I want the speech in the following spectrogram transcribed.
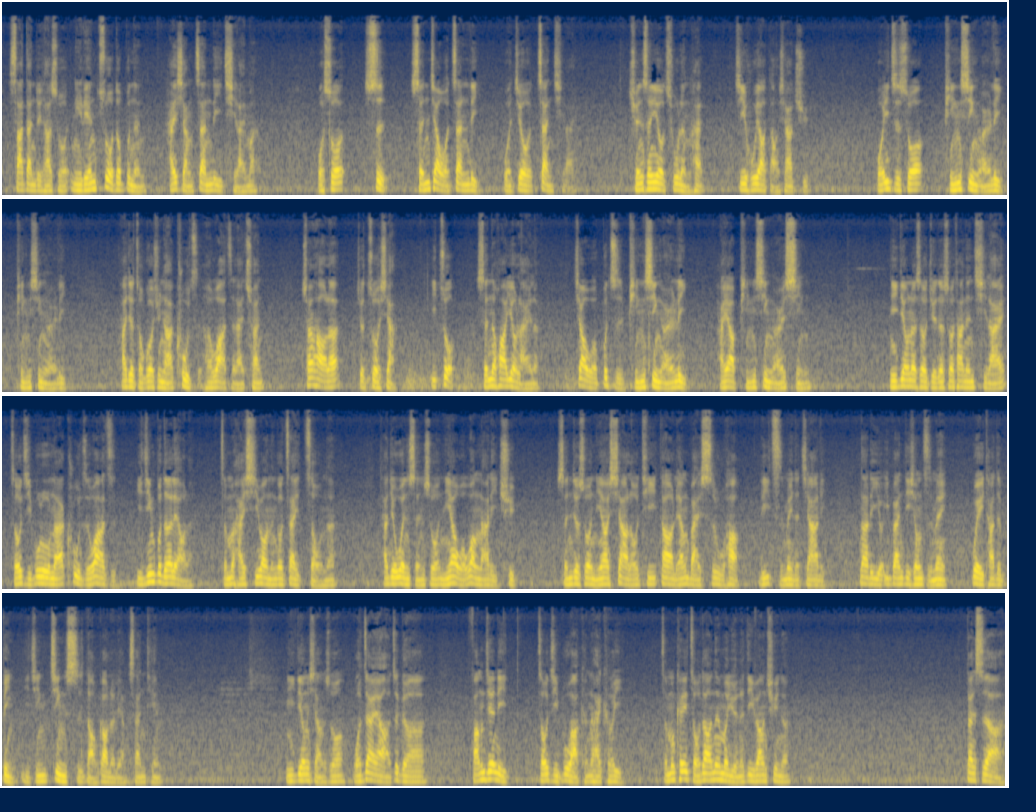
撒旦对他说：“你连坐都不能，还想站立起来吗？”我说：“是，神叫我站立，我就站起来。”全身又出冷汗，几乎要倒下去。我一直说：“平信而立，平信而立。”他就走过去拿裤子和袜子来穿，穿好了。就坐下，一坐，神的话又来了，叫我不止平信而立，还要平信而行。尼丢那时候觉得说他能起来走几步路，拿裤子袜子已经不得了了，怎么还希望能够再走呢？他就问神说：“你要我往哪里去？”神就说：“你要下楼梯到两百十五号李姊妹的家里，那里有一班弟兄姊妹为他的病已经进食祷告了两三天。”你一定想说，我在啊这个房间里走几步啊，可能还可以。怎么可以走到那么远的地方去呢？但是啊，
